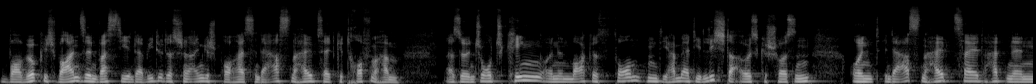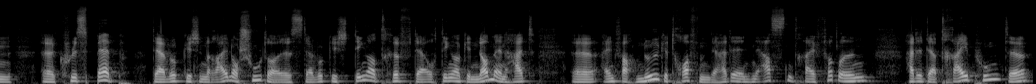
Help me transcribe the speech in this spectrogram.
war wirklich Wahnsinn, was die in der, du das schon angesprochen hast, in der ersten Halbzeit getroffen haben. Also in George King und in Marcus Thornton, die haben ja die Lichter ausgeschossen und in der ersten Halbzeit hat einen äh, Chris Bepp, der wirklich ein reiner Shooter ist, der wirklich Dinger trifft, der auch Dinger genommen hat, äh, einfach null getroffen. Der hatte in den ersten drei Vierteln, hatte der drei Punkte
